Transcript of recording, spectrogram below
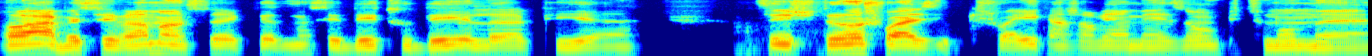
Ouais, ben c'est vraiment ça. Écoute, moi, c'est day-to-day, là, puis... Euh, je suis toujours choisi, choyé quand je reviens à la maison, puis tout le monde me,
